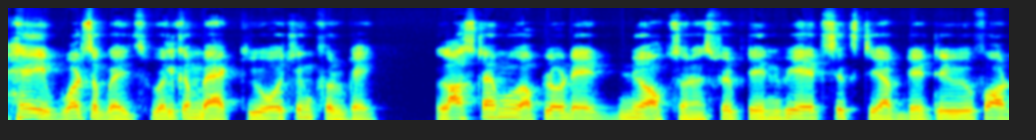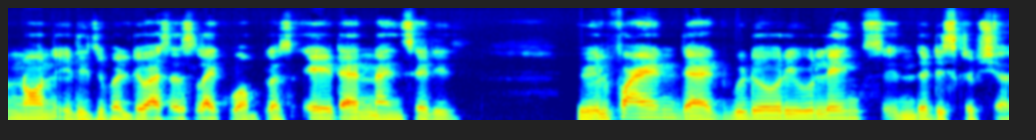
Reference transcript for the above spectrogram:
Hey, what's up guys? Welcome back. You're watching 4U Tech. Last time we uploaded new OxygenOS 15 V860 update review for non-eligible devices like OnePlus 8 and 9 series. You will find that video review links in the description.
